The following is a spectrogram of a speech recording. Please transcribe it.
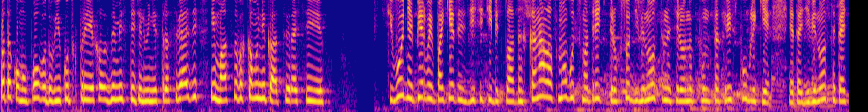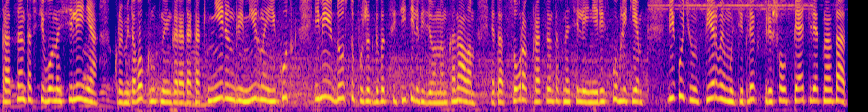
По такому поводу в Якутск приехал заместитель министра связи и массовых коммуникаций России. Сегодня первый пакет из 10 бесплатных каналов могут смотреть в 390 населенных пунктах республики. Это 95% всего населения. Кроме того, крупные города, как Нерюнгри, Мирный, Якутск, имеют доступ уже к 20 телевизионным каналам. Это 40% населения республики. В Якутию первый мультиплекс пришел 5 лет назад,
